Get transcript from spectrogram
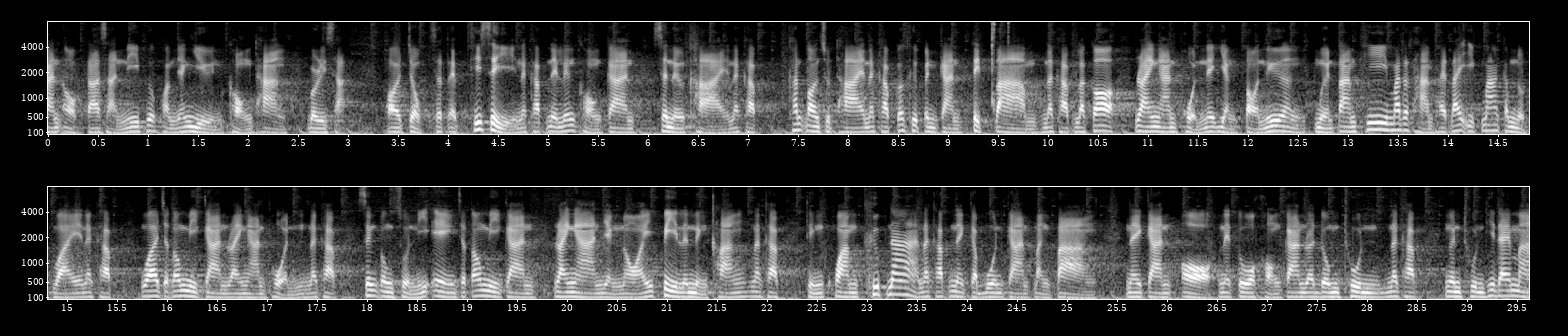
การออกตราสารหนี้เพื่อความยั่งยืนของทางบริษัท พอจบสเต็ปที่4นะครับในเรื่องของการเสนอขายนะครับ ขั้นตอนสุดท้ายนะครับก็คือเป็นการติดตามนะครับแล้วก็รายงานผลเนี่ยอย่างต่อเนื่อง เหมือนตามที่มาตรฐานภายใต้อีกมากกำหนดไว้นะครับว่าจะต้องมีการรายงานผลนะครับซึ่งตรงส่วนนี้เองจะต้องมีการรายงานอย่างน้อยปีละหนึ่งครั้งนะครับถึงความคืบหน้านะครับในกระบวนการต่างๆ ในการออกในตัวของการระดมทุนนะครับเงินทุนที่ได้มา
